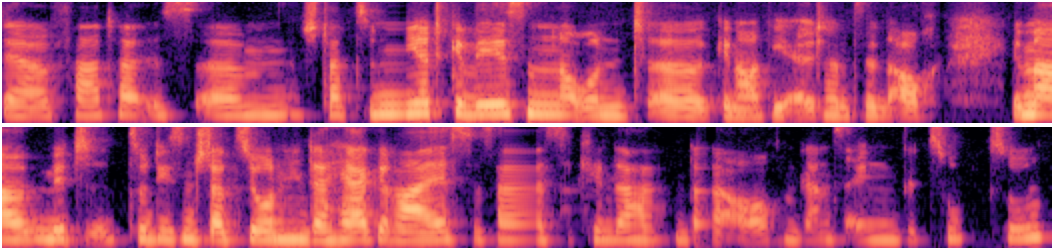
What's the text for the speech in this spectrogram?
der Vater ist ähm, stationiert gewesen und äh, genau, die Eltern sind auch immer mit zu diesen Stationen hinterhergereist. Das heißt, die Kinder hatten da auch einen ganz engen Bezug zu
